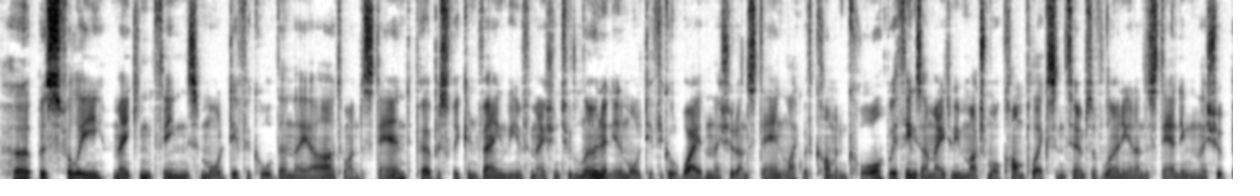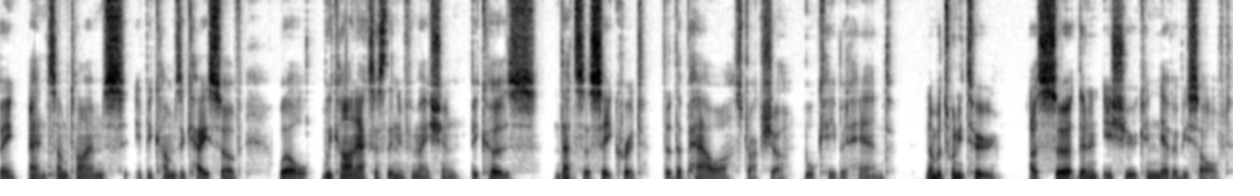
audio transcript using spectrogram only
purposefully making things more difficult than they are to understand, purposefully conveying the information to learn it in a more difficult way than they should understand, like with Common Core, where things are made to be much more complex in terms of learning and understanding than they should be. And sometimes it becomes a case of, well, we can't access that information because that's a secret that the power structure will keep at hand. Number 22. Assert that an issue can never be solved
